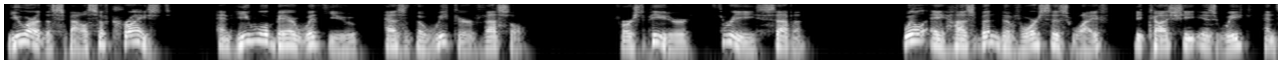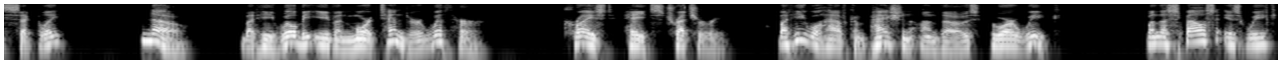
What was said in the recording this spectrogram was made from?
You are the spouse of Christ, and he will bear with you as the weaker vessel. 1 Peter 3 7. Will a husband divorce his wife because she is weak and sickly? No, but he will be even more tender with her. Christ hates treachery, but he will have compassion on those who are weak. When the spouse is weak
